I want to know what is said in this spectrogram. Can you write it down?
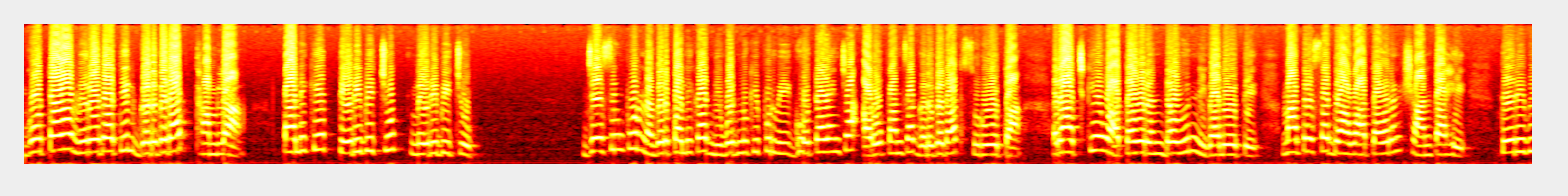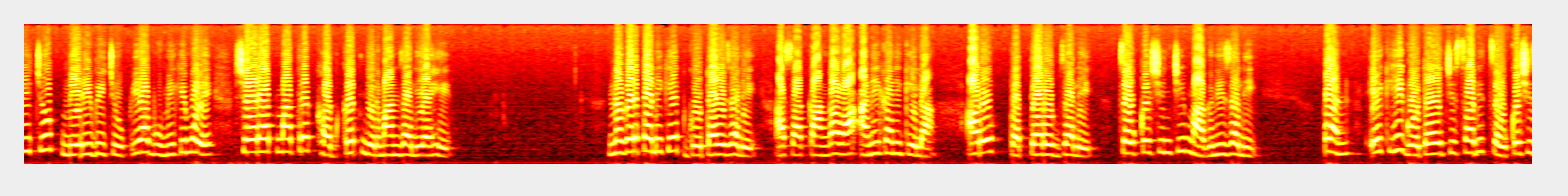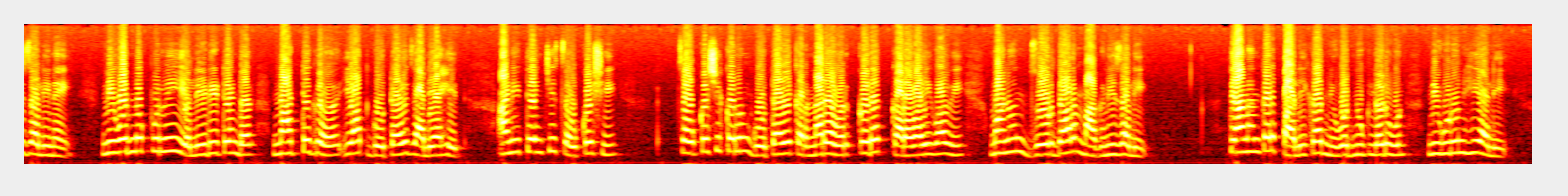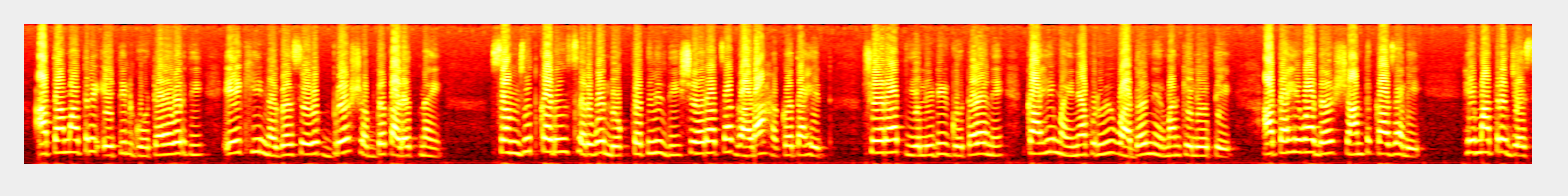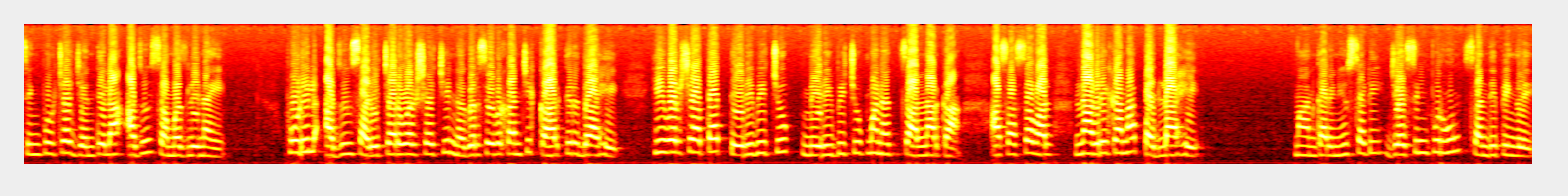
घोटाळा विरोधातील गडगडाट थांबला. पालिकेत तेरी बी चूप मेरी बी चूप जयसिंगपूर नगरपालिका निवडणुकीपूर्वी घोटाळ्यांच्या आरोपांचा गडगडाट सुरू होता. राजकीय वातावरण डळून निघाले होते. मात्र सध्या वातावरण शांत आहे. तेरी बी चूप मेरी बी चूप या भूमिकेमुळे शहरात मात्र खदखद निर्माण झाली आहे. नगरपालिकेत घोटाळे झाले असा कांगावा अनेकांनी केला. आरोप प्रत्यारोप झाले. चौकशींची मागणी झाली. पण एकही घोटाळ्याची साधी चौकशी झाली नाही. निवडणूकपूर्वी एलईडी टेंडर नाट्यगृह यात घोटाळे झाले आहेत आणि त्यांची चौकशी चौकशी करून घोटाळे करणाऱ्यावर कडक कारवाई व्हावी म्हणून जोरदार मागणी झाली. त्यानंतर पालिका निवडणूक लढवून निवडूनही आली. आता मात्र येथील घोटाळ्यावरती एकही नगरसेवक ब्र शब्द काढत नाही. समजूत काढून सर्व लोकप्रतिनिधी शहराचा गाडा हाकत आहेत. शहरात एलईडी घोटाळ्याने काही महिन्यापूर्वी वादळ निर्माण केले होते. आता हे वादळ शांत का झाले? हे मात्र जयसिंगपूरच्या जनतेला अजून समजले नाही. पुढील अजून साडेचार वर्षाची नगरसेवकांची कारकीर्द आहे. ही वर्ष आता तेरी बी चूप मेरी बी चूप म्हणत चालणार का? असा सवाल नागरिकांना पडला आहे. महानकारी न्यूजसाठी जयसिंगपूरहून संदीप इंगळे.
